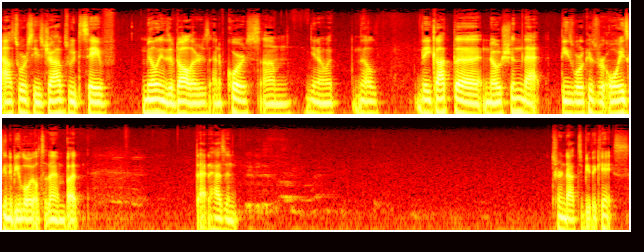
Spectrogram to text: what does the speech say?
outsource these jobs, we'd save millions of dollars. And of course, um, you know, they got the notion that these workers were always going to be loyal to them, but that hasn't turned out to be the case.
